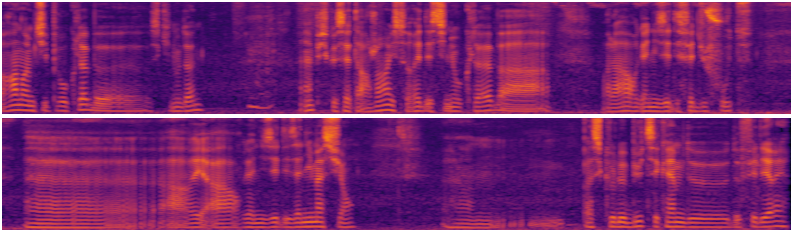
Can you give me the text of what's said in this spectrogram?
rendre un petit peu au club ce qu'il nous donne. Hein, puisque cet argent, il serait destiné au club à, voilà, organiser des fêtes du foot, euh, à, organiser des animations. Euh, parce que le but, c'est quand même de, fédérer.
